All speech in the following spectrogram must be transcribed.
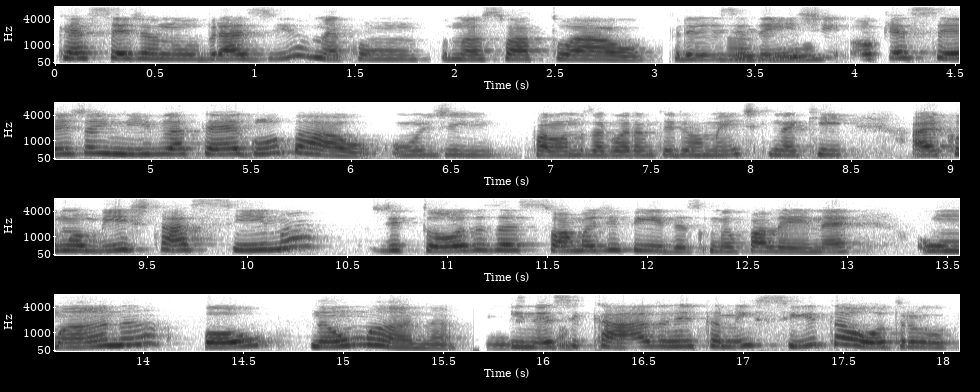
quer seja no Brasil, né, com o nosso atual presidente, uhum. ou quer seja em nível até global, onde falamos agora anteriormente que, né, que a economia está acima de todas as formas de vida, como eu falei, né? humana ou não humana. E nesse caso, a gente também cita outro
